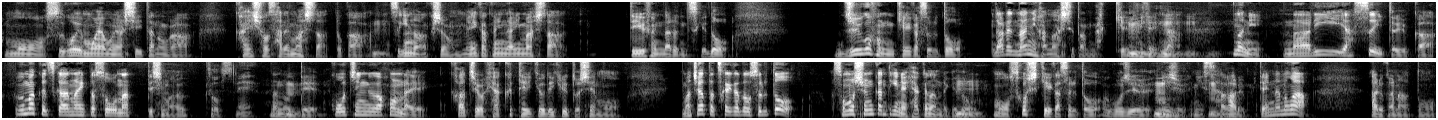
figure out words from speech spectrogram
もうすごいモヤモヤしていたのが解消されましたとか、うん。次のアクション明確になりましたっていう風になるんですけど、15分経過すると、あれ何話してたんだっけ？みたいなうんうんうんのになりやすいというか、うまく使わないとそうなってしまう。そうですね。なので、コーチングが本来価値を100提供できるとしても、間違った使い方をすると、その瞬間的には100なんだけど、うん。もう少し経過すると50、うん20に下がるみたいなのがあるかなと思っ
